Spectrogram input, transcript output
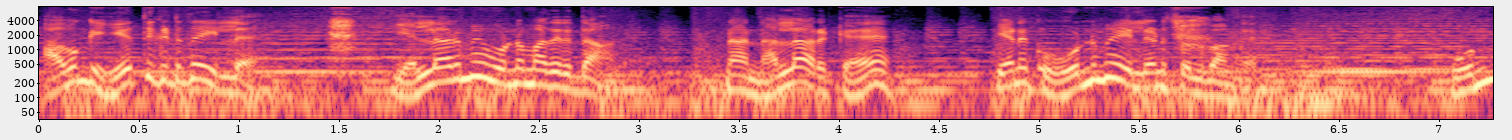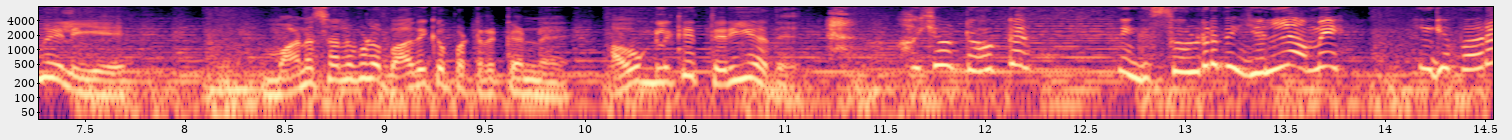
அவங்க ஏத்துக்கிட்டதே இல்ல. எல்லாருமே ஒண்ணு மாதிரி தான் நான் நல்லா இருக்கேன். எனக்கு ஒண்ணுமே இல்லைன்னு சொல்லுவாங்க. உண்மையிலேயே மனசளவுல பாதிக்கப்பட்டிருக்கேன்னு அவங்களுக்கே தெரியாது. ஐயோ டாக்டர். நீங்க சொல்றது எல்லாமே இங்க வர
